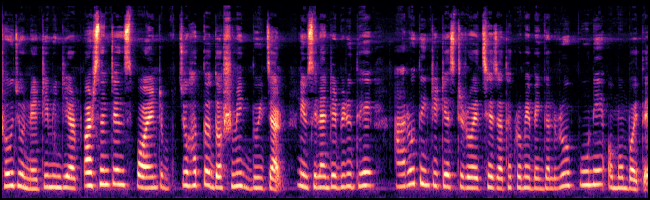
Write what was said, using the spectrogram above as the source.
সৌজন্যে টিম ইন্ডিয়ার পার্সেন্টেজ পয়েন্ট চুহাত্তর দশমিক দুই চার। নিউজিল্যান্ডের বিরুদ্ধে আরও তিনটি টেস্ট রয়েছে যথাক্রমে বেঙ্গালুরু, পুনে ও মুম্বইতে।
